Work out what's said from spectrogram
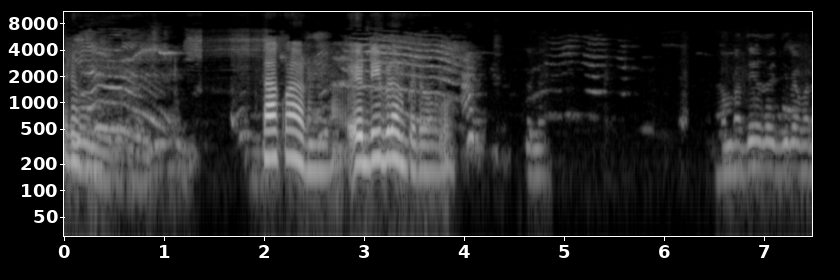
এরকম। তা করার না। এ ডিব্রাম করে পাবো তাহলে আমরা দিয়ে যাই দিলে আবার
